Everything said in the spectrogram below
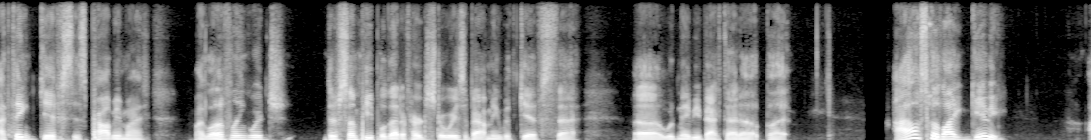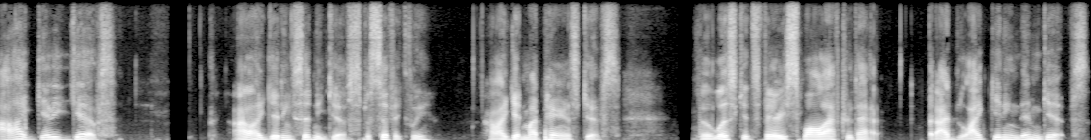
I think gifts is probably my my love language. There's some people that have heard stories about me with gifts that uh, would maybe back that up, but I also like giving. I like giving gifts. I like getting Sydney gifts specifically. I like getting my parents gifts. The list gets very small after that, but I'd like getting them gifts.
